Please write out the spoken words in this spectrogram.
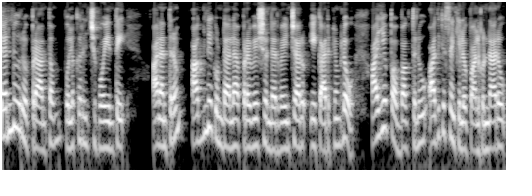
చెన్నూరు ప్రాంతం పులకరించిపోయింది. అనంతరం అగ్నిగుండాల ప్రవేశం నిర్వహించారు. ఈ కార్యక్రమంలో అయ్యప్ప భక్తులు అధిక సంఖ్యలో పాల్గొన్నారు.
